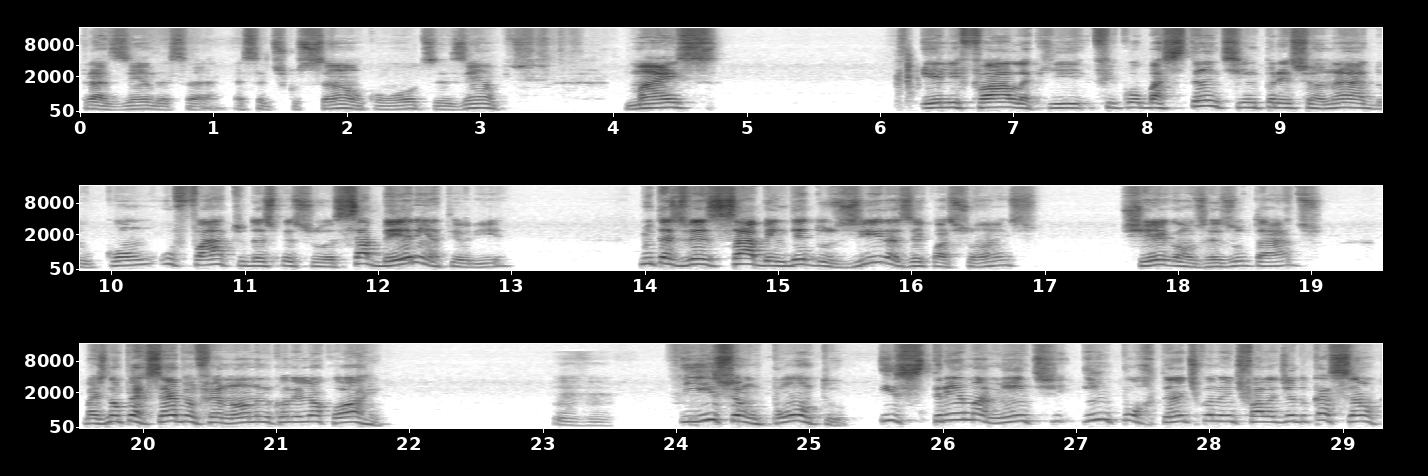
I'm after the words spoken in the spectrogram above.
trazendo essa, essa discussão com outros exemplos, mas ele fala que ficou bastante impressionado com o fato das pessoas saberem a teoria, muitas vezes sabem deduzir as equações, chegam aos resultados, mas não percebem o fenômeno quando ele ocorre. Uhum. E isso é um ponto extremamente importante quando a gente fala de educação.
